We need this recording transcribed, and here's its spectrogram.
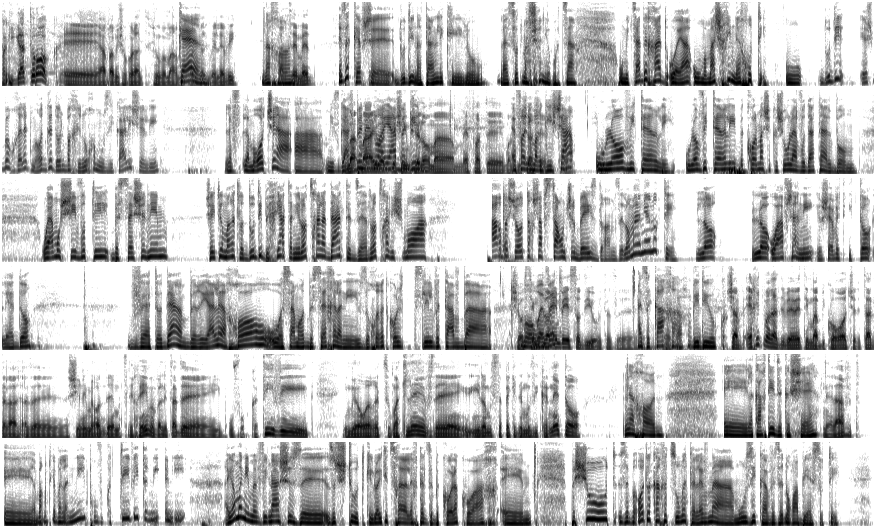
חגיגת רוק, אה, אבא משוקולד, שוב אמרנו, כן. ולוי, נכון. הצמד. איזה כיף שדודי נתן לי כאילו לעשות מה שאני רוצה. ומצד אחד הוא היה, הוא ממש חינך אותי. הוא, דודי, יש בו חלק מאוד גדול בחינוך המוזיקלי שלי. למרות שהמפגש מה, מה בינינו היו היה הדגשים בגיל... שלו? מה, איפה את אה, מרגישה איפה אני מרגישה? ש- הוא לא ויתר לי. הוא לא ויתר לי בכל מה שקשור לעבודת האלבום. הוא היה מושיב אותי בסשנים שהייתי אומרת לו, דודי, בחייאת, אני לא צריכה לדעת את זה, אני לא צריכה לשמוע ארבע שעות עכשיו סאונד של בייס דראם, זה לא מעניין אותי. לא, לא, הוא אהב שאני יושבת איתו, לידו. ואתה יודע, בראייה לאחור הוא עשה מאוד בשכל, אני זוכרת כל צליל ותו כשעושים במעורבת. דברים ביסודיות, אז... אה, אז זה ככה, זה. בדיוק. עכשיו, איך התמודדת באמת עם הביקורות שלצד אז, אה, השירים מאוד אה, מצליחים, אבל לצד זה היא פרובוקטיבית, היא מעוררת תשומת לב, זה, היא לא מסתפקת במוזיקה נטו. נכון. לקחתי את זה קשה. נעלבת? אה, אמרתי, אבל אני פרובוקטיבית, אני, אני... היום אני מבינה שזה שטות, כאילו הייתי צריכה ללכת על זה בכל הכוח. אה, פשוט, זה מאוד לקח את תשומת הלב מהמוזיקה, וזה נורא ביאס אותי.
